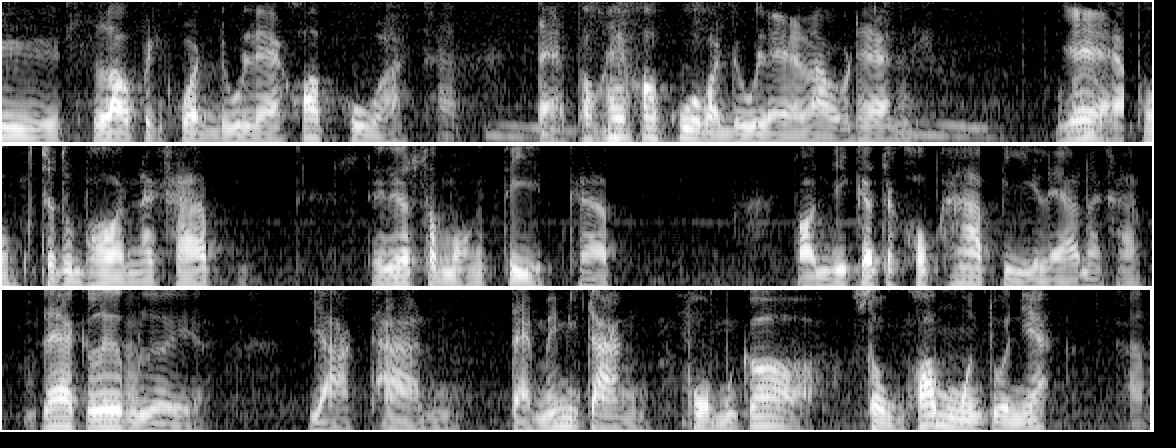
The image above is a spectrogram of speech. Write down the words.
คือเราเป็นคนดูแลครอบครัว ครับแต่ต้องให้ครอบครัวมาดูแลเราแทนแย่ครับผมจตุพรนะครับได้เลือดสมองตีบครับ ตอนนี้ก็จะครบ 5 ปีแล้วนะครับ แรกเริ่มเลยอะอยากทานแต่ไม่มีตังค์ผมก็ส่งข้อมูลตัวเนี้ยครับ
